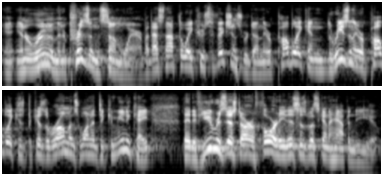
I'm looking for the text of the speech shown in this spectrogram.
in a room, in a prison somewhere. But that's not the way crucifixions were done. They were public, and the reason they were public is because the Romans wanted to communicate that if you resist our authority, this is what's going to happen to you.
